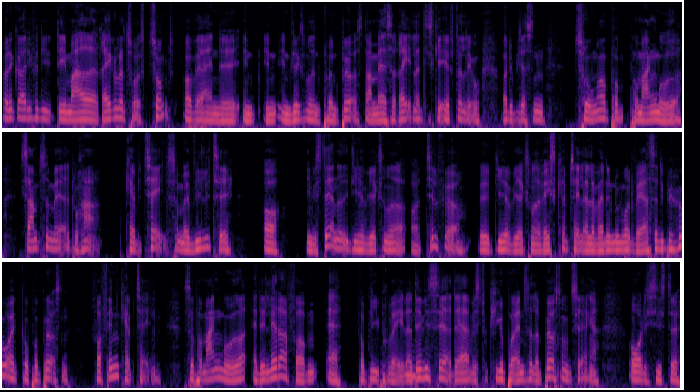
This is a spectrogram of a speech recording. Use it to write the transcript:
Og det gør de, fordi det er meget regulatorisk tungt at være en, øh, en, en, en virksomhed på en børs. Der er en masse regler, de skal efterleve, og det bliver sådan tungere på, på mange måder. Samtidig med, at du har kapital, som er villig til at investere ned i de her virksomheder og tilføre øh, de her virksomheder vækstkapital, eller hvad det nu måtte være, så de behøver ikke gå på børsen for at finde kapitalen. Så på mange måder er det lettere for dem at forblive private. Mm. Og det vi ser, det er, hvis du kigger på antallet af børsnoteringer over de sidste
